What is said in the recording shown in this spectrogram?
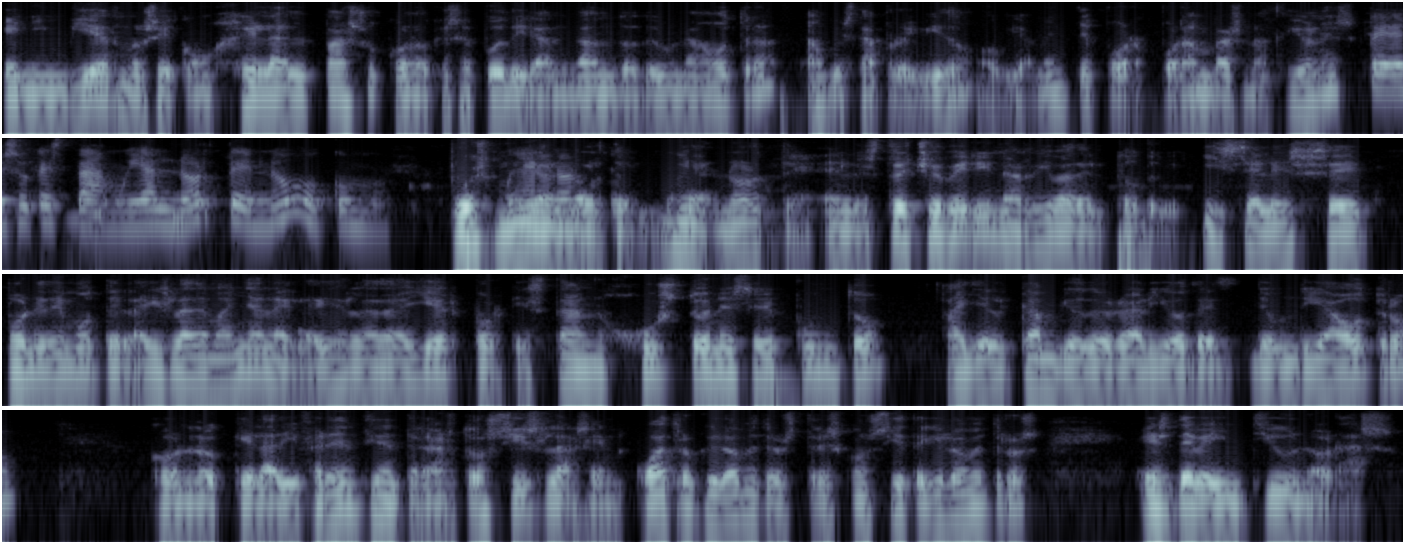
en invierno se congela el paso, con lo que se puede ir andando de una a otra, aunque está prohibido, obviamente, por, por ambas naciones. Pero eso que está muy al norte, ¿no? ¿O cómo? Pues muy, al, norte. muy al norte, en el estrecho de Bering, arriba del todo. Y se les pone de mote la isla de mañana y la isla de ayer porque están justo en ese punto, hay el cambio de horario de, de un día a otro, con lo que la diferencia entre las dos islas en 4 kilómetros, 3,7 kilómetros, es de 21 horas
